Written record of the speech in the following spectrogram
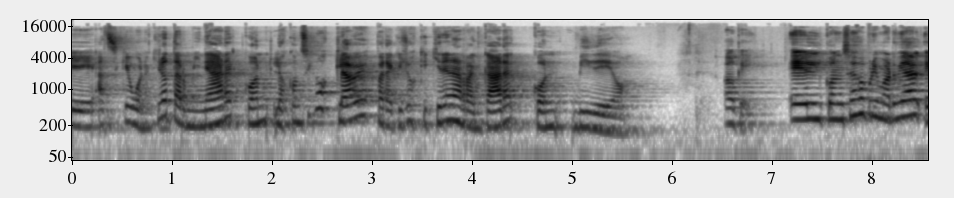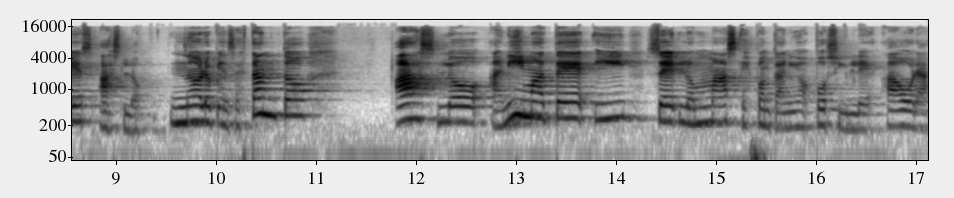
Eh, así que bueno, quiero terminar con los consejos claves para aquellos que quieren arrancar con video. Ok, el consejo primordial es hazlo. No lo pienses tanto, hazlo, anímate y sé lo más espontáneo posible. Ahora,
